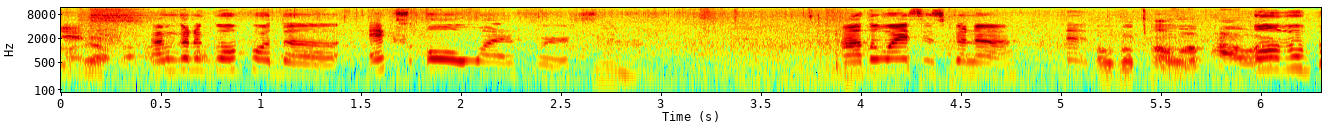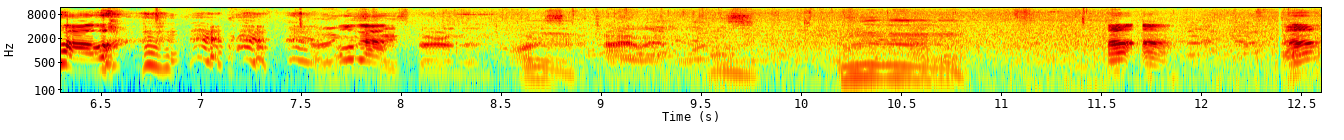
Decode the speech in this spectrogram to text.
Yes. I'm gonna go for the XO one first. Hmm. Otherwise, it's gonna uh, Overpower. Overpower. overpower. I think Okay. it tastes better than honestly hmm. the Thailand ones. Mm. Hmm. uh-uh. Uh,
